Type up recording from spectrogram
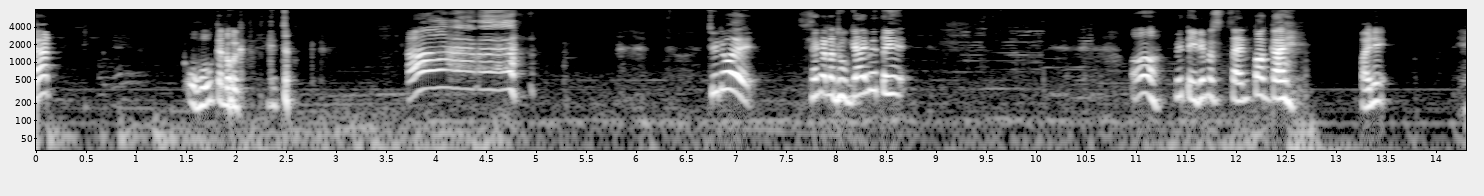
ดัตโอ้โห กระโดดเข้าไปในกระจกอ้าช่วยด้วยฉันกำลังถูกย้ายมิติเออมิตินี้มันแสนกว้างไกล ไปนี่เฮ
